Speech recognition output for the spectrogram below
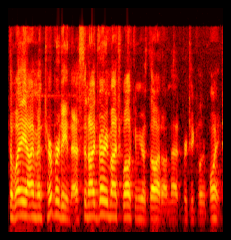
the way I'm interpreting this, and I'd very much welcome your thought on that particular point.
